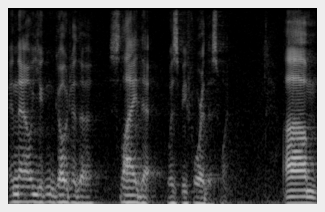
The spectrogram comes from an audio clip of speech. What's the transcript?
and now you can go to the slide that was before this one. Um,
